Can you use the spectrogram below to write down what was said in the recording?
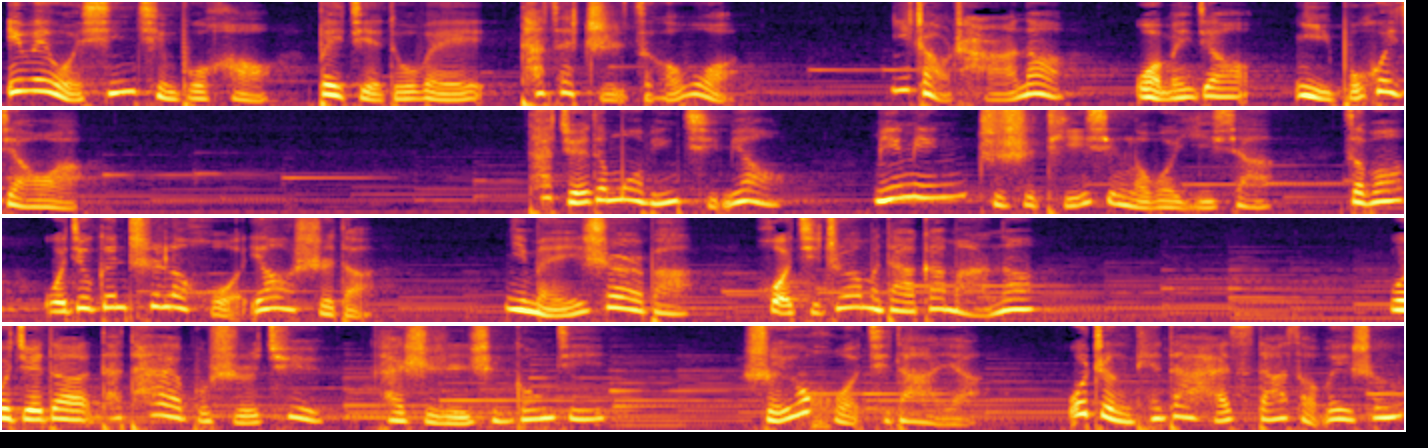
因为我心情不好，被解读为他在指责我。你找茬呢？我没教，你不会教啊？他觉得莫名其妙，明明只是提醒了我一下，怎么我就跟吃了火药似的？你没事吧？火气这么大干嘛呢？我觉得他太不识趣，开始人身攻击。谁火气大呀？我整天带孩子打扫卫生，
